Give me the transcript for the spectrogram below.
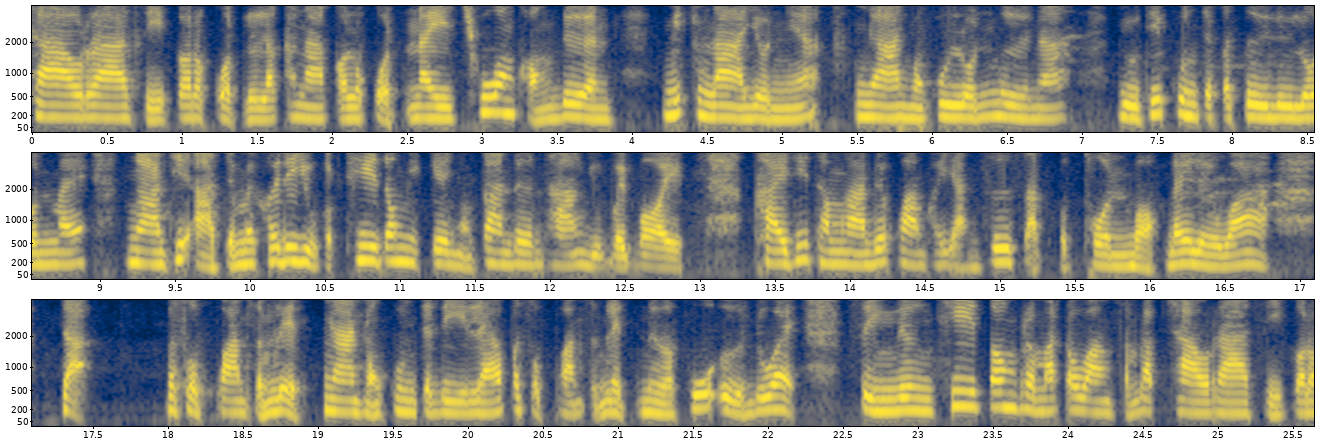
ชาวราศีกรกฎหรือลัคนากรกฎในช่วงของเดือน มิถุนายนเนี้ย งานของคุณล้นมือนะ อยู่ที่คุณจะกระตือรือร้นไหม งานที่อาจจะไม่ค่อยได้อยู่กับที่ต้องมีเกณฑ์ของการเดินทางอยู่บ่อย ๆ ใครที่ทำงานด้วยความขยันซื่อสัตย์อดทนบอกได้เลยว่า จะประสบความสำเร็จงานของคุณจะดีแล้วประสบความสำเร็จเหนือผู้อื่นด้วย สิ่งหนึ่งที่ต้องระมัดระวังสำหรับชาวราศีกร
